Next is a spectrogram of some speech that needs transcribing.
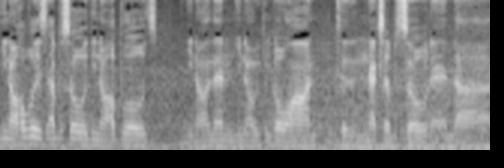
you know hopefully this episode you know uploads you know and then you know we can go on to the next episode and uh,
